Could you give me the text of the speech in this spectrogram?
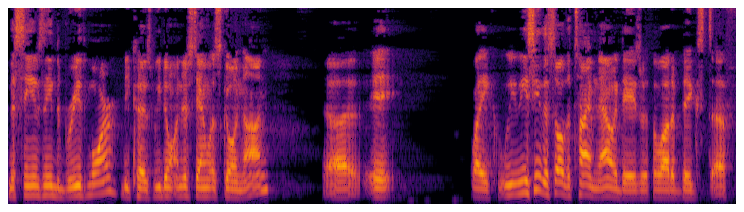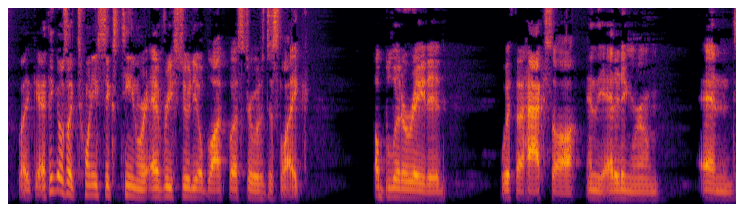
The scenes need to breathe more because we don't understand what's going on. Uh, it like we, we see this all the time nowadays with a lot of big stuff. Like I think it was like 2016 where every studio blockbuster was just like obliterated with a hacksaw in the editing room, and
